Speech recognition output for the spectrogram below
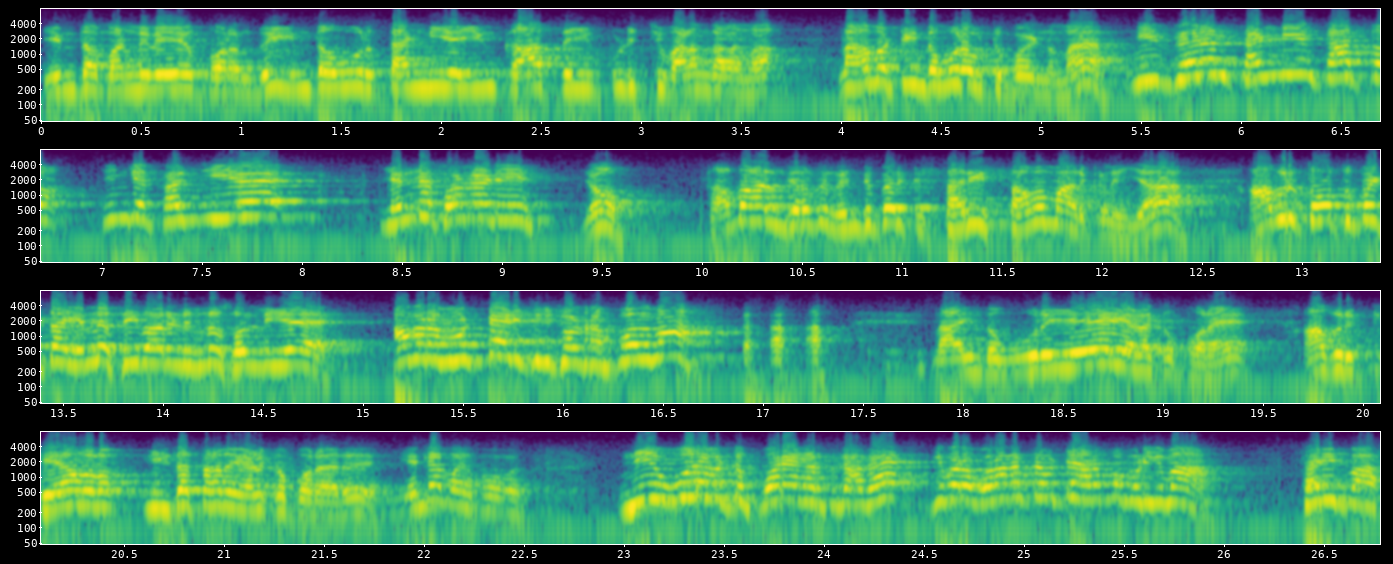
இந்த மண்ணிலேயே பிறந்து இந்த ஊர் தண்ணியையும் காத்தையும் குடிச்சு வளர்ந்தவனா? நான் மட்டும் இந்த ஊரை விட்டு போயிடணுமா? நீ வெறும் தண்ணியும் காத்தும். இங்க கஞ்சியே. என்ன சொல்றடி யோ சவால்ங்கிறது ரெண்டு பேருக்கு சரி சமமா இருக்கணையா அவர் தோத்து போயிட்டா என்ன செய்வாருன்னு இன்னும் சொல்லியே. அவரை மொட்டை அடிச்சுக்க சொல்றேன். போதுமா? நான் இந்த ஊரையே இழக்க போறேன். அவர் கேவலம். இதைத்தானே இழக்க போறாரு. என்ன நீ ஊரை விட்டு போறேங்கிறதுக்காக இவரை உலகத்தை விட்டு அனுப்ப முடியுமா? சரிப்பா.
